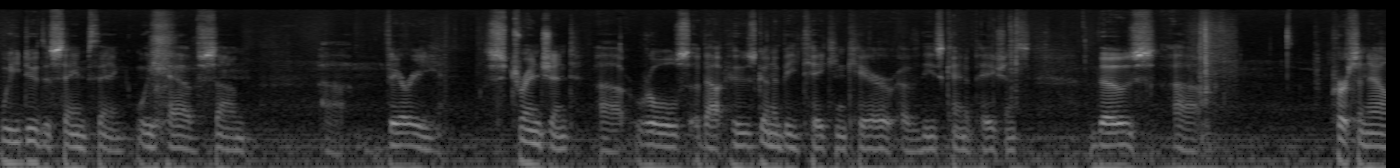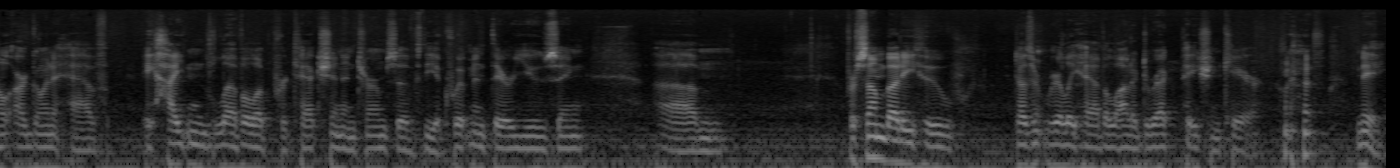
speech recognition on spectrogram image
We do the same thing. We have some uh, very stringent uh, rules about who's going to be taking care of these kind of patients. Those um, personnel are going to have a heightened level of protection in terms of the equipment they're using. Um, for somebody who doesn't really have a lot of direct patient care, me,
